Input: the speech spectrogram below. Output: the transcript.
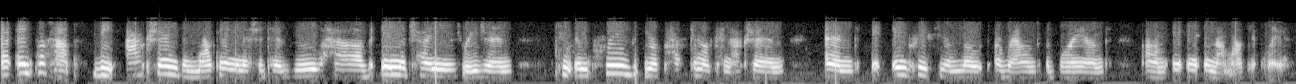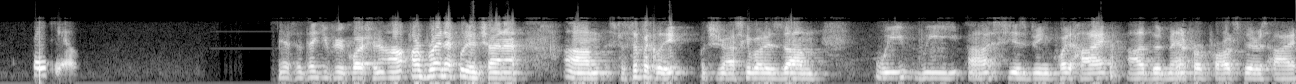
and perhaps the actions and marketing initiatives you have in the Chinese region to improve your customer connection and increase your moat around the brand um, in that marketplace. Thank you. Yes, and thank you for your question. Uh, our brand equity in China, um, specifically, what you're asking about is, um we we uh see as being quite high. Uh, the demand for our products there is high.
